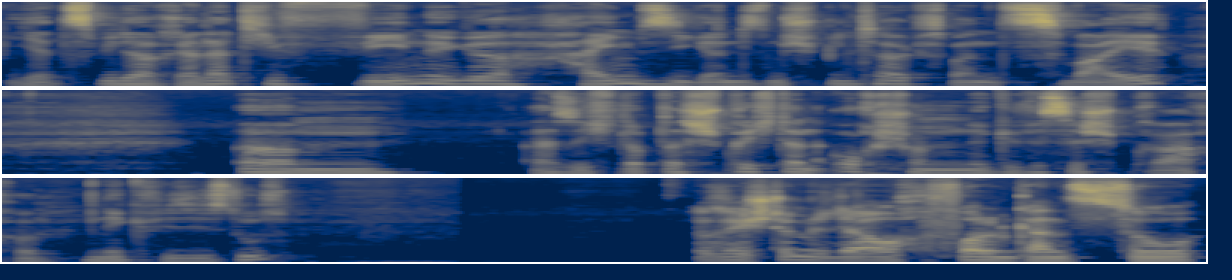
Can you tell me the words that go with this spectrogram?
jetzt wieder relativ wenige Heimsieger an diesem Spieltag. Es waren zwei. Ähm, also ich glaube, das spricht dann auch schon eine gewisse Sprache. Nick, wie siehst du es? Also ich stimme dir auch voll und ganz zu.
